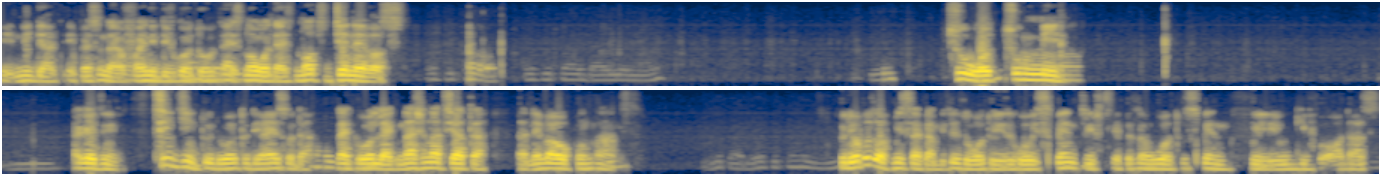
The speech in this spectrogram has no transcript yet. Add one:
A niggard, a person that I find it difficult to that is not that is not generous. Too what too mean. I get it. Stingy to the what to the eyes of that. Like what like national theatre that never open hands. So the opposite of miser can be to what is go spend thrift, a person who to spend freely, who give others,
